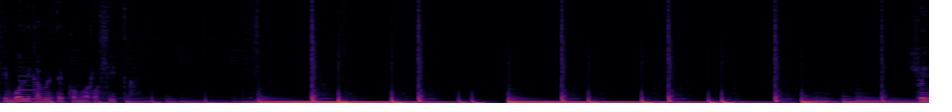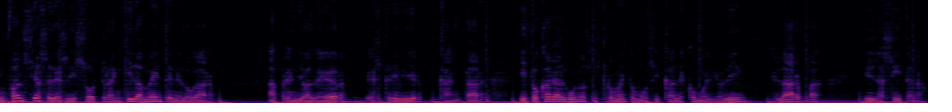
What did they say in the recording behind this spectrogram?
simbólicamente como Rosita. Su infancia se deslizó tranquilamente en el hogar. Aprendió a leer, escribir, cantar y tocar algunos instrumentos musicales como el violín, el arpa y la cítara.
